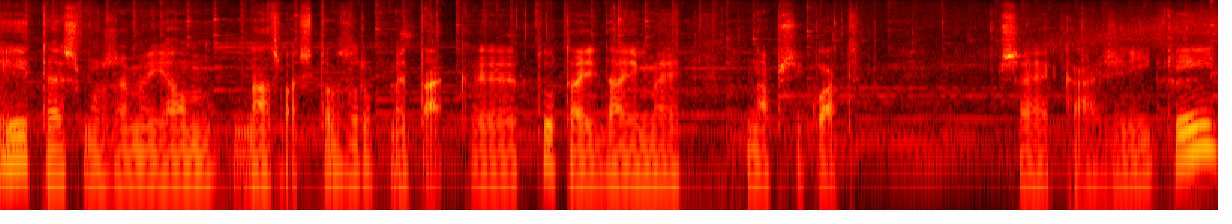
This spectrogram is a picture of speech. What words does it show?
i też możemy ją nazwać. To zróbmy tak. y, Tutaj dajmy na przykład przekaźniki,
